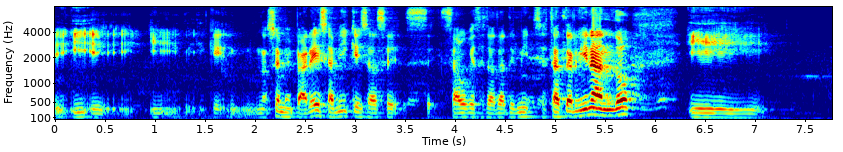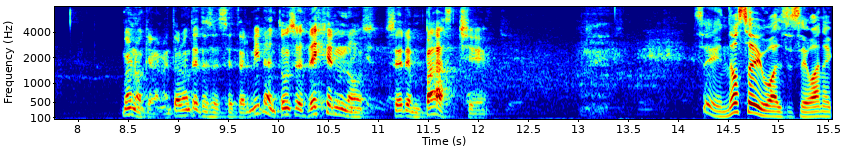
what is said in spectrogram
Y, que, no sé, me parece a mí que ya se, es algo que se se está terminando y, bueno, que lamentablemente se, termina, entonces déjennos ser en paz, che. Sí, no sé igual si se van a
